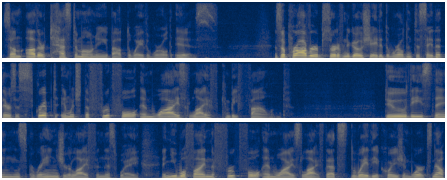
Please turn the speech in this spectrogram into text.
Some other testimony about the way the world is. And so Proverbs sort of negotiated the world and to say that there's a script in which the fruitful and wise life can be found do these things, arrange your life in this way, and you will find the fruitful and wise life. That's the way the equation works. Now,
